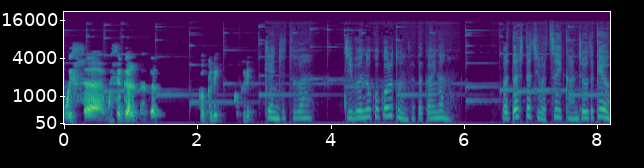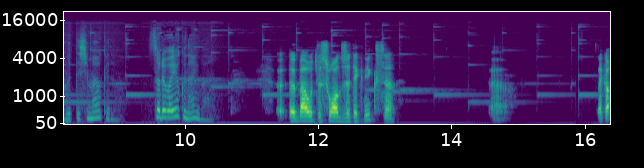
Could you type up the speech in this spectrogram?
with uh, with a gulp. Gulp. Quickly, quickly. 剣術は自分の心との戦いなの。私たちはつい感情で剣を振ってしまうけど、それは良くないわ。Uh, about swords techniques. Uh, D'accord.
